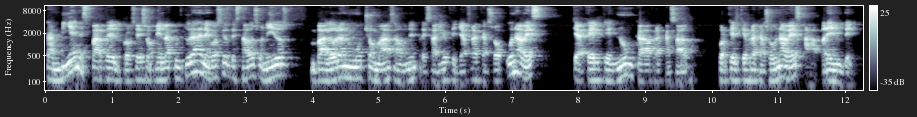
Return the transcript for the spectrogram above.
También es parte del proceso. En la cultura de negocios de Estados Unidos valoran mucho más a un empresario que ya fracasó una vez que aquel que nunca ha fracasado, porque el que fracasó una vez aprende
